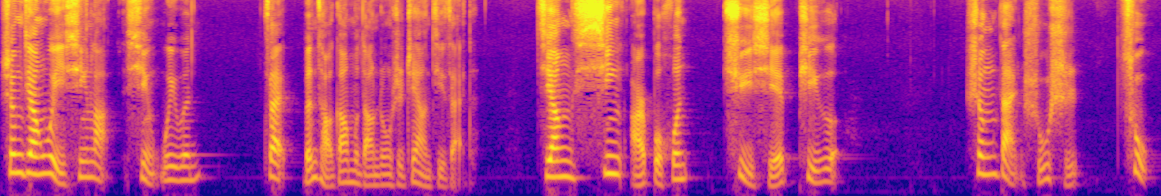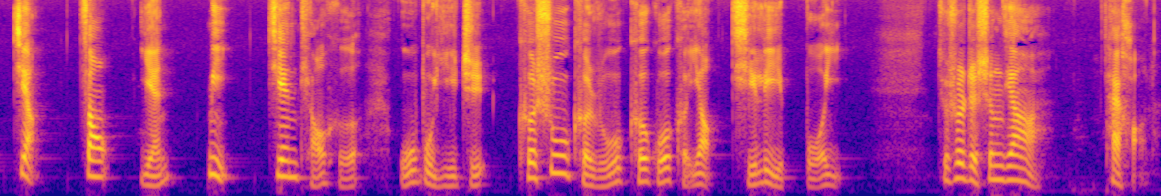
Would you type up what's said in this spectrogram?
生姜味辛辣，性微温，在《本草纲目》当中是这样记载的：姜辛而不昏，去邪辟恶。生旦熟食，醋、酱、糟、盐、蜜煎调和，无不宜之。可疏可濡，可果可药，其利薄矣。就说这生姜啊，太好了！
